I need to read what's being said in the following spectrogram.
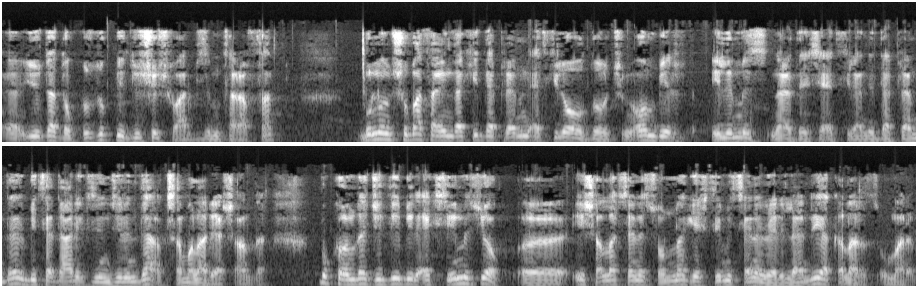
e, %9'luk bir düşüş var bizim taraftan. Bunun Şubat ayındaki depremin etkili olduğu için 11 ilimiz neredeyse etkilendi depremde. Bir tedarik zincirinde aksamalar yaşandı. Bu konuda ciddi bir eksiğimiz yok. Ee, inşallah sene sonuna geçtiğimiz sene verilerini yakalarız umarım.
